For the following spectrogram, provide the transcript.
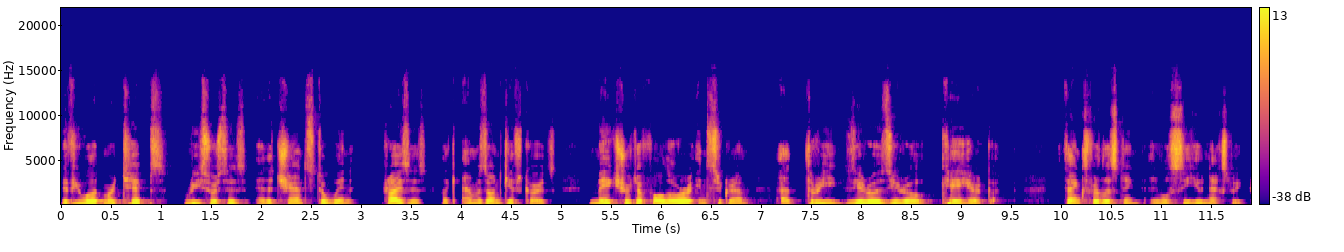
If you want more tips, resources, and a chance to win prizes like Amazon gift cards, make sure to follow our Instagram at 300khaircut. Thanks for listening, and we'll see you next week.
